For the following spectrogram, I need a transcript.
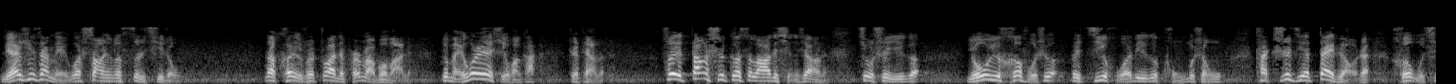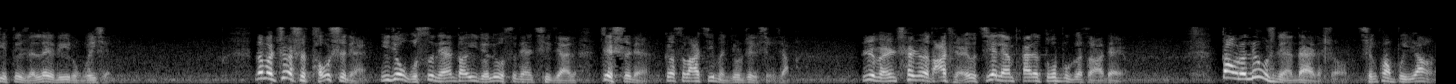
连续在美国上映了四十七周，那可以说赚的盆满钵满的。就美国人也喜欢看这片子，所以当时哥斯拉的形象呢，就是一个。由于核辐射被激活的一个恐怖生物，它直接代表着核武器对人类的一种威胁。那么这是头十年，一九五四年到一九六四年期间的这十年，哥斯拉基本就是这个形象。日本人趁热打铁，又接连拍了多部哥斯拉电影。到了六十年代的时候，情况不一样了。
